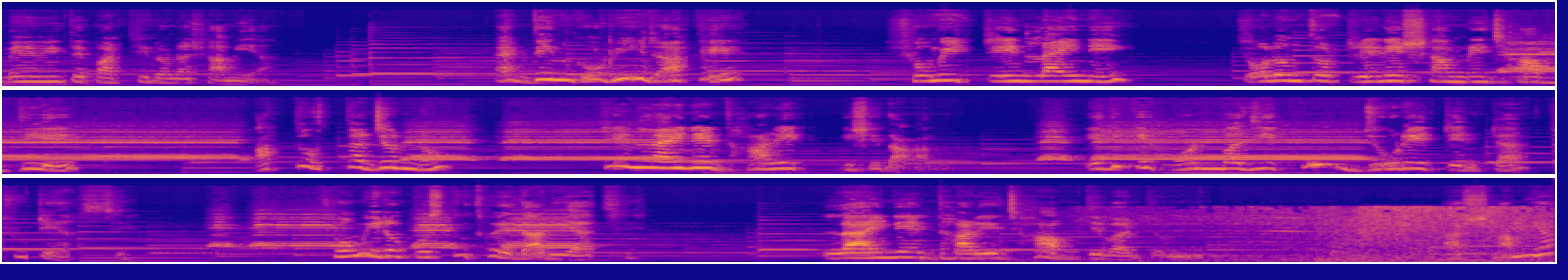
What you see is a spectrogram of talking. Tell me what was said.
মেনে নিতে পারছিল না স্বামীয়া। একদিন গভীর রাতে সমীর ট্রেন লাইনে চলন্ত ট্রেনের সামনে ঝাঁপ দিয়ে আত্মহত্যার জন্য ট্রেন লাইনের ধারে এসে দাঁড়াল। এদিকে হর্ন বাজিয়ে খুব জোরে ট্রেনটা ছুটে আসছে। সমীরও প্রস্তুত হয়ে দাঁড়িয়ে আছে। লাইনের ধারে ঝাঁপ দেবার জন্য। আর সামিয়া?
